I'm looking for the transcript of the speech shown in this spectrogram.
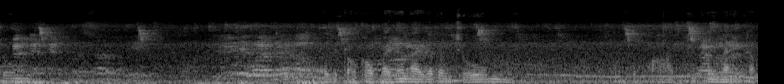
ชมเราจะเข้าเข้าไปข้างในก็ต้องชมสะพานข้างในครับ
